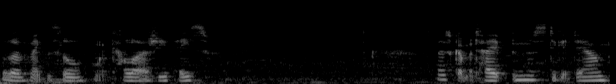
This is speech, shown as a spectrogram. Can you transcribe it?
Sort of make this little like collagey piece. So I just grab my tape and just stick it down.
